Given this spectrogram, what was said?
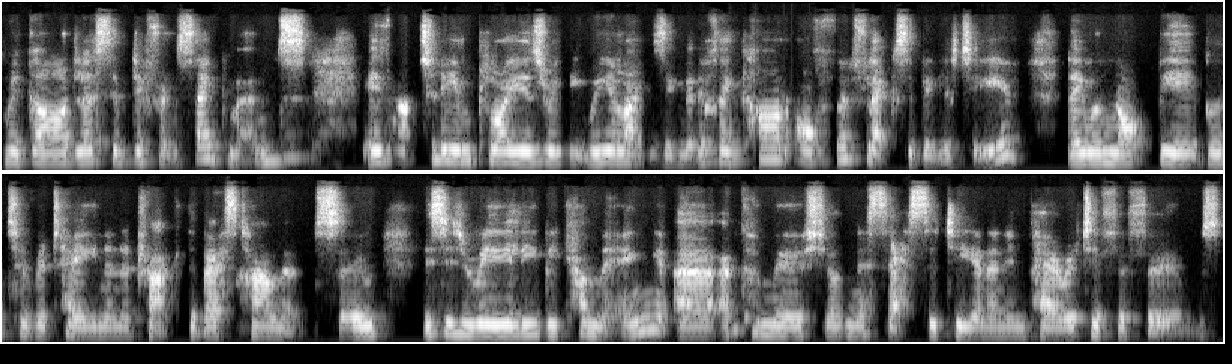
regardless of different segments, mm-hmm. is actually employers really realizing that if they can't offer flexibility, they will not be able to retain and attract the best talent. So, this is really becoming a, a commercial necessity and an imperative for firms.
